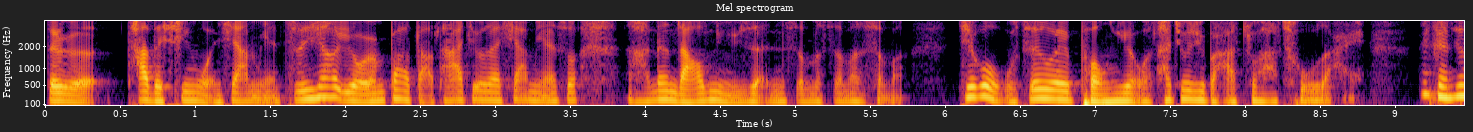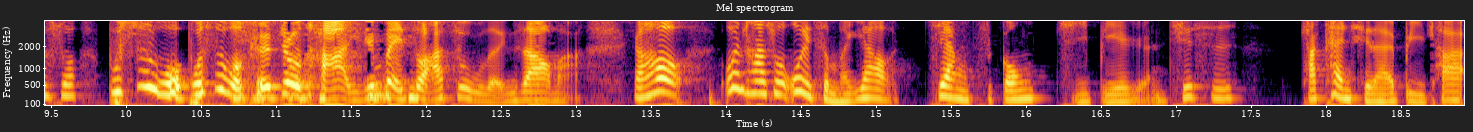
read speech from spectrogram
这个他的新闻下面，只要有人报道他，就在下面说啊，那老女人什么什么什么。结果我这位朋友他就去把他抓出来，那个人就说不是我，不是我，可是就他已经被抓住了，你知道吗？然后问他说为什么要这样子攻击别人？其实。他看起来比他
